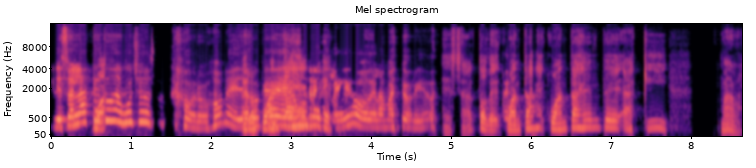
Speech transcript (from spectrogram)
Y eso es la actitud de muchos de esos cabrones. Ella Pero lo que ¿cuánta es un reflejo de la mayoría. Exacto. De cuánta, cuánta gente aquí, mano,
